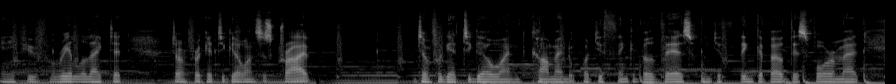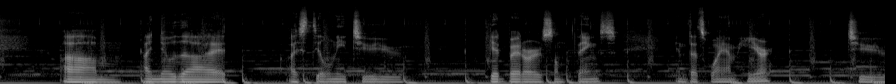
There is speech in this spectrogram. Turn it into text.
And if you really liked it don't forget to go and subscribe. Don't forget to go and comment what you think about this what you think about this format um, i know that i still need to get better at some things and that's why i'm here to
